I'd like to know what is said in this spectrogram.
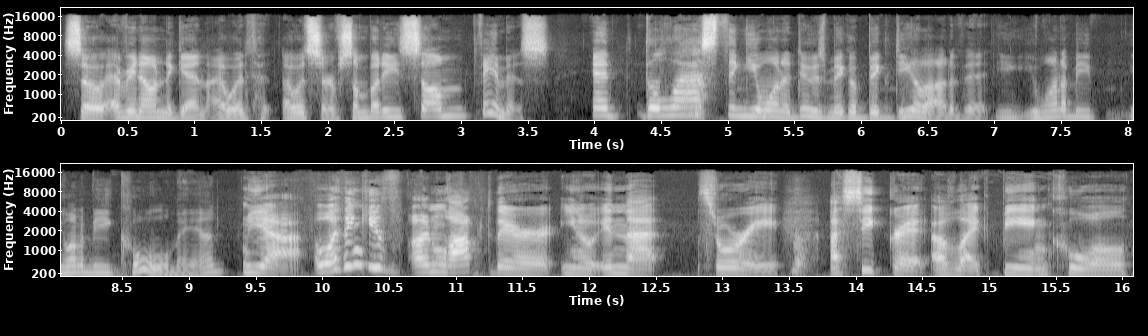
So every now and again I would I would serve somebody some famous. And the last thing you want to do is make a big deal out of it. You you want to be you want to be cool, man. Yeah. Well, I think you've unlocked there, you know, in that story, a secret of like being cool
